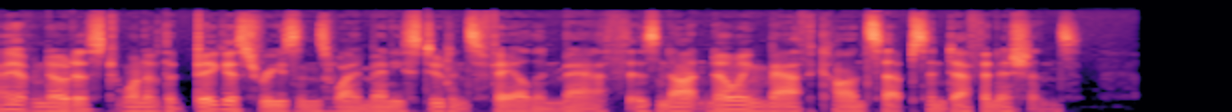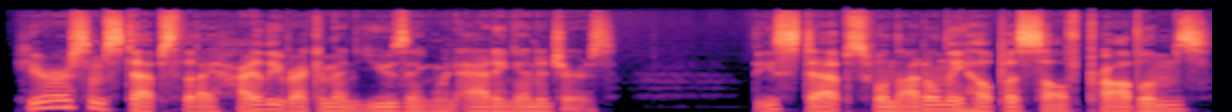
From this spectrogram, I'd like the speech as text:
I have noticed one of the biggest reasons why many students fail in math is not knowing math concepts and definitions. Here are some steps that I highly recommend using when adding integers. These steps will not only help us solve problems,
